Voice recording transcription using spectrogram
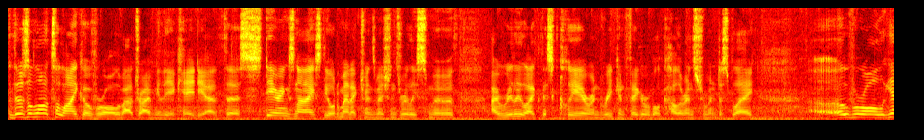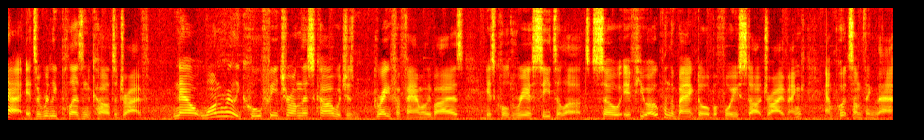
There's a lot to like overall about driving the Acadia. The steering's nice, the automatic transmission's really smooth. I really like this clear and reconfigurable color instrument display. Uh, overall, yeah, it's a really pleasant car to drive. Now, one really cool feature on this car, which is great for family buyers, is called rear seat alert. So if you open the back door before you start driving and put something there,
